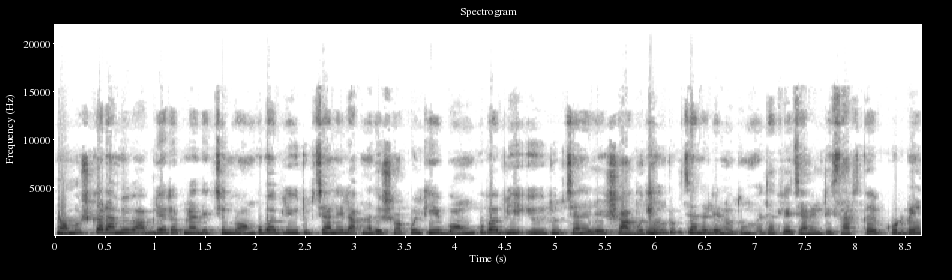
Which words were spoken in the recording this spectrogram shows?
নমস্কার, আমি বাবলি আর আপনারা দেখছেন বঙ্গবাবলি ইউটিউব চ্যানেল। আপনাদের সকলকে বঙ্গবাবলি ইউটিউব চ্যানেলে স্বাগত। ইউটিউব চ্যানেলে নতুন হয়ে থাকলে চ্যানেলটি সাবস্ক্রাইব করবেন।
